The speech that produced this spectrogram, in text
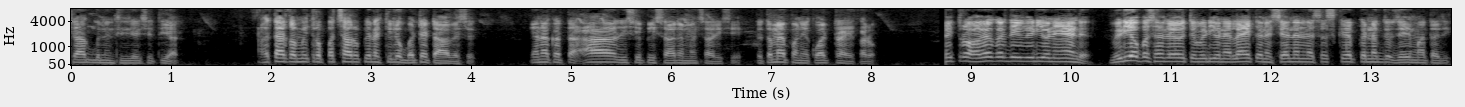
શાક બની થઈ જાય છે ત્યાર. અત્યારે તો મિત્રો પચાસ રૂપિયાના કિલો બટેટા આવે છે. એના કરતાં આ રેસીપી સારામાં સારી છે. તો તમે પણ એકવાર ટ્રાય કરો. મિત્રો, હવે કરી દઈએ વિડીયોને એન્ડ વીડિયો પસંદ આવ્યો તો વિડીયોને લાઈક અને ચેનલને સબસ્ક્રાઈબ કરી નાખજો. જય માતાજી.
